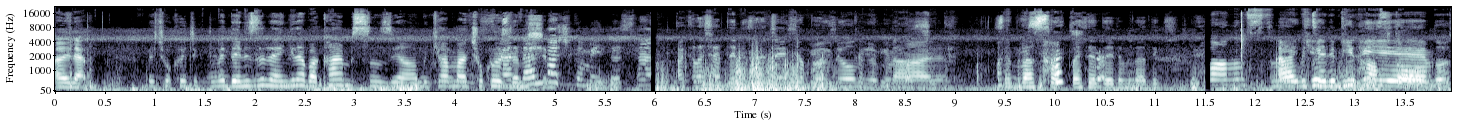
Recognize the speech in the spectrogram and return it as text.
Öyle. Ve çok acıktım. Ve denizin rengine bakar mısınız ya? Mükemmel. Çok özlemişim. Senden başka mıydı? Sen Arkadaşlar denizden neyse böyle oluyor birazcık. Size biraz sohbet edelim dedik. Tuğba'nın Erkek biteli bir hafta oldu.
